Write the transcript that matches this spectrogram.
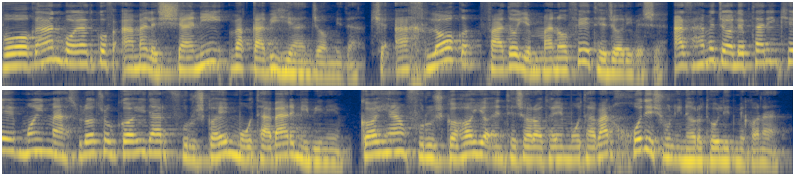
واقعا باید گفت عمل شنیع و قبیحی انجام میدن که اخلاق فدای منافع تجاری بشه. از همه جالبتر این که ما این محصولات رو گاهی در فروشگاه معتبر می‌بینیم. گاهی هم فروشگاه ها یا انتشارات های معتبر خودشون اینا رو تولید می‌کنن.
